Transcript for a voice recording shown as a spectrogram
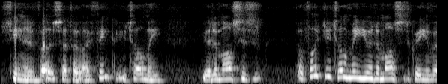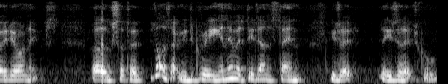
Sheena, Vo, Soto, I think you told me you had a master's... I thought you told me you had a master's degree in radionics. Oh, Soto, it's not exactly a degree. You never did understand these, electrical...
